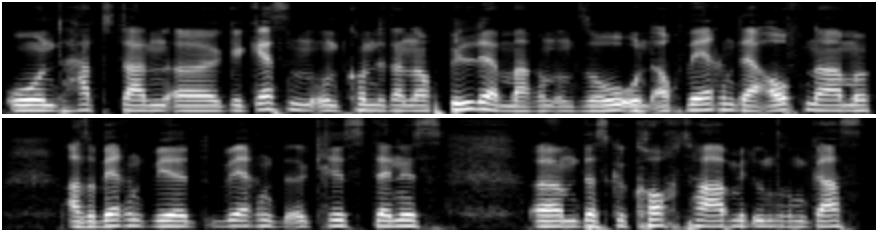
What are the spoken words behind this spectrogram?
und hat dann äh, gegessen und konnte dann auch Bilder machen und so und auch während der Aufnahme, also während wir, während äh, Chris, Dennis ähm, das gekocht haben mit unserem Gast,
